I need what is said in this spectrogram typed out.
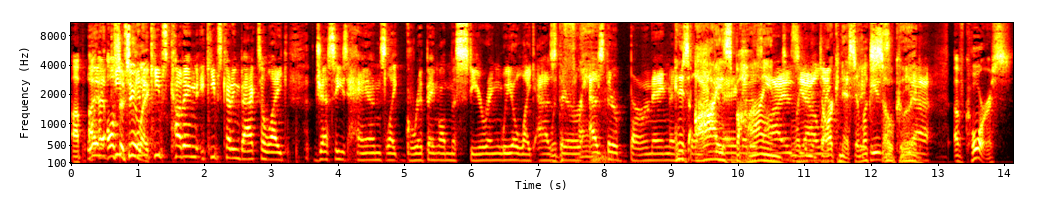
up. Well, I- also keeps- too like it keeps cutting. It keeps cutting back to like Jesse's hands, like gripping on the steering wheel, like as they're flame. as they're burning, and, and his eyes and his behind, eyes, like yeah, in the darkness. It looks so good. Yeah, Of course,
